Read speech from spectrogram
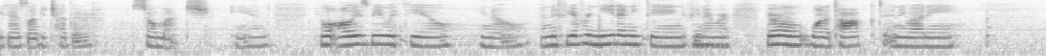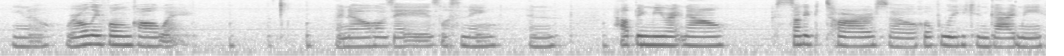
you guys loved each other so much and he will always be with you, you know. And if you ever need anything, if you never, if you ever want to talk to anybody, you know, we're only a phone call away. I know Jose is listening and helping me right now. I suck at guitar, so hopefully he can guide me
